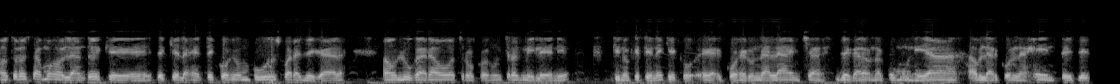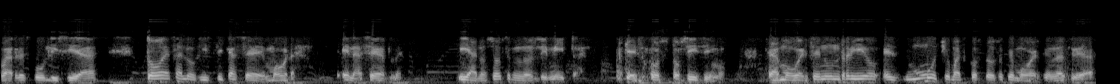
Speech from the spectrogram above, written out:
Nosotros estamos hablando de que, de que la gente coge un bus para llegar a un lugar a otro, coge un transmilenio, sino que tiene que co- eh, coger una lancha, llegar a una comunidad, hablar con la gente, llevarles publicidad. Toda esa logística se demora en hacerla y a nosotros nos limita, que es costosísimo. O sea, moverse en un río es mucho más costoso que moverse en una ciudad.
